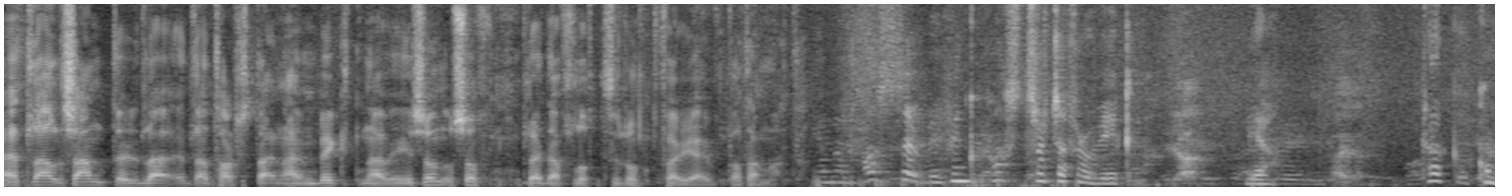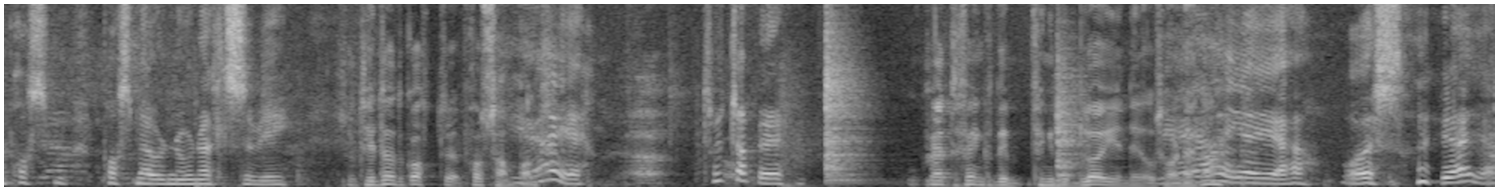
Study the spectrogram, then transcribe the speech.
ett lall santer ett lall torstein har byggt när vi så och så blev det flott runt för jag på tamat. Ja men poster vi fick post tror jag från veckan. Ja. Ja. Tack kompost post postmör nu nästa vi. Så det har gått på samband. Ja ja. Tror jag för. Kvart fick det fick det blöjne och såna. Ja ja ja. Och ja ja.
